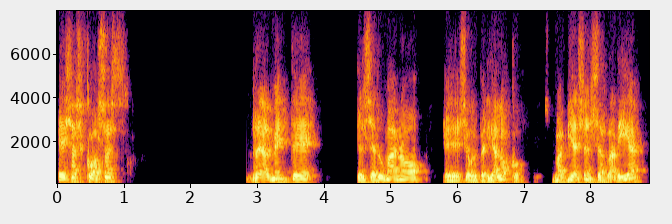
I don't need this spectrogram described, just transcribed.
esas cosas, realmente el ser humano eh, se volvería loco, más bien se encerraría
